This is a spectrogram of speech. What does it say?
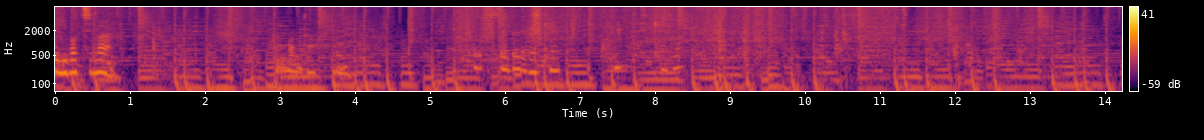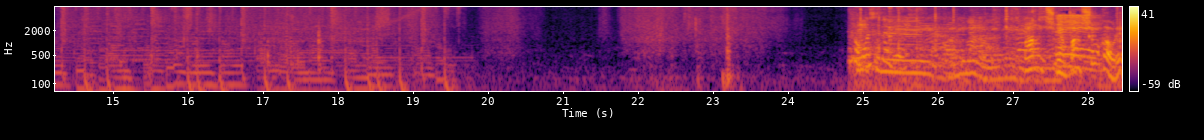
어제 입었지만 한 번 더. 초록색을 이렇게 시켜서. 빵 그냥 빵 치울까 우리?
